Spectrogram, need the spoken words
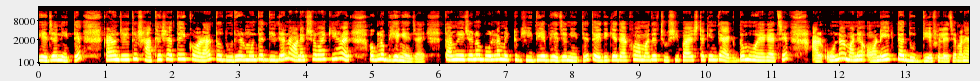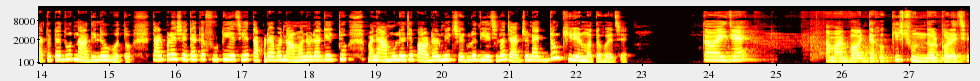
ভেজে নিতে। কারণ যেহেতু সাথে সাথেই করা, তো দুধের মধ্যে দিলে না অনেক সময় কি হয়, ওগুলো ভেঙে যায়। তো আমি ওই জন্য বললাম একটু ঘি দিয়ে ভেজে নিতে। তো এদিকে দেখো আমাদের চুষি পায়েসটা কিন্তু একদম হয়ে গেছে। আর ও না মানে অনেকটা দুধ দিয়ে ফেলেছে মানে এতটা দুধ না দিলেও হতো। তারপরে সেটাকে ফুটিয়েছে, তারপরে আবার নামানোর আগে একটু মানে আমুলে যে পাউডার মিল্ক সেগুলো দিয়েছিল, যার জন্য একদম ক্ষীরের মতো হয়েছে। তো এই যে আমার বর দেখো কি সুন্দর করেছে।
